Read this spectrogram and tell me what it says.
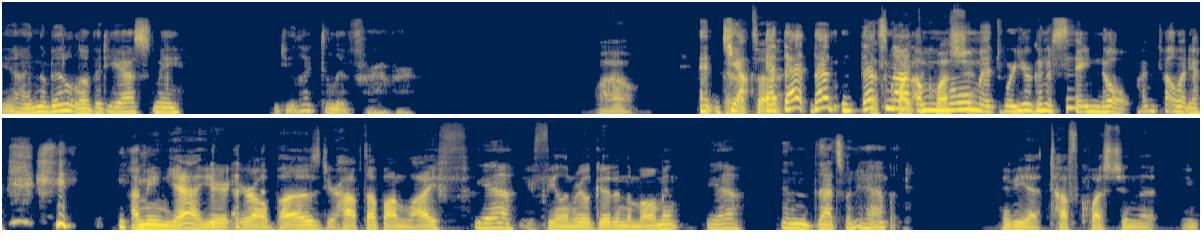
yeah, in the middle of it, he asked me, Would you like to live forever? Wow. And yeah, a, uh, at that that that's, that's not a moment where you're going to say no. I'm telling you. I mean, yeah, you're you're all buzzed, you're hopped up on life. Yeah. You're feeling real good in the moment. Yeah. And that's when it happened. Maybe a tough question that you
